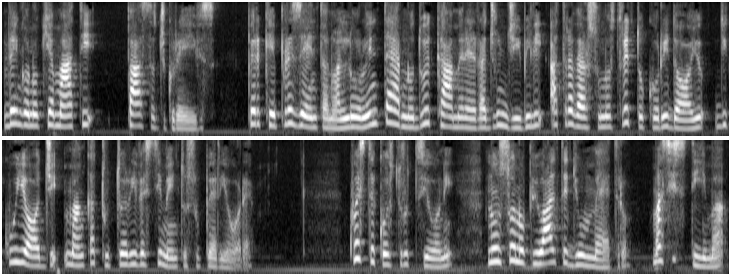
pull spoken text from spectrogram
vengono chiamati passage graves perché presentano al loro interno due camere raggiungibili attraverso uno stretto corridoio di cui oggi manca tutto il rivestimento superiore. Queste costruzioni non sono più alte di un metro, ma si stima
